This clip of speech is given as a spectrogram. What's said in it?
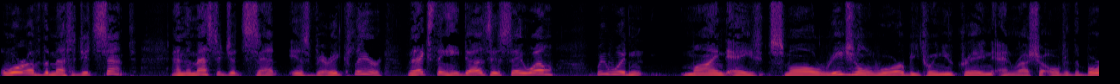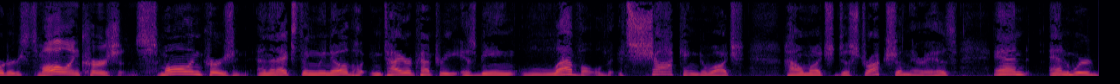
or of the message it sent. And the message it sent is very clear. The next thing he does is say, well, we wouldn't mind a small regional war between Ukraine and Russia over the borders. Small incursions. Small incursion. And the next thing we know, the entire country is being leveled. It's shocking to watch how much destruction there is. And, and we're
